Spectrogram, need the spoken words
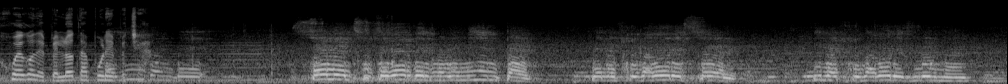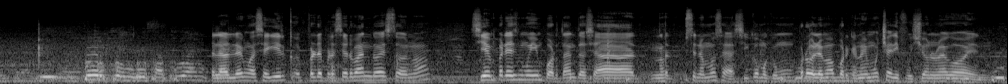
juego de pelota purépecha. Solo el suceder del movimiento de los jugadores Sol y los jugadores Luna surgen desafiantes. La lengua, seguir preservando esto, ¿no? Siempre es muy importante, o sea, no tenemos así como que un problema porque no hay mucha difusión luego en,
